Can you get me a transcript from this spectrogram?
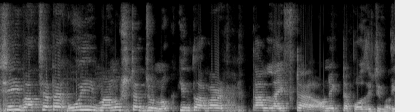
সেই বাচ্চাটা ওই মানুষটার জন্য কিন্তু আবার তার লাইফটা অনেকটা পজিটিভ দিকে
